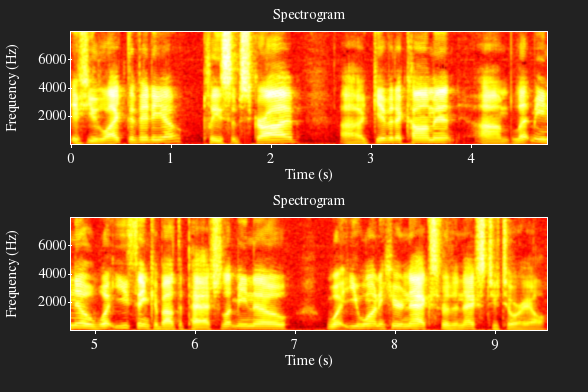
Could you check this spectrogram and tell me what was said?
if you like the video please subscribe uh, give it a comment. Um, let me know what you think about the patch. Let me know what you want to hear next for the next tutorial.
